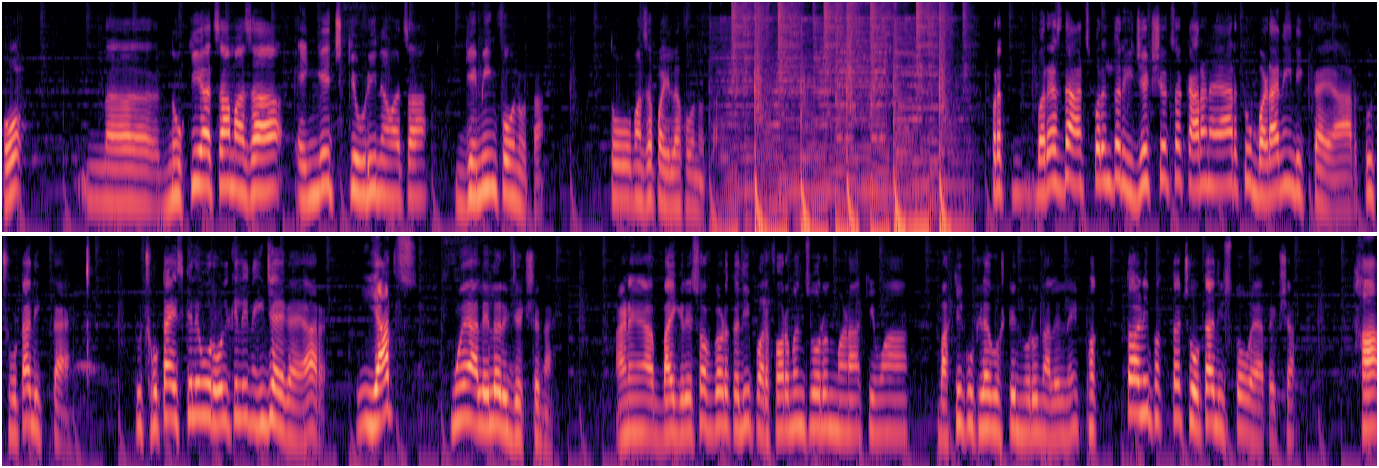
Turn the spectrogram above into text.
हो नोकियाचा माझा एंगेज क्युडी नावाचा गेमिंग फोन होता. तो माझा पहिला फोन होता. परत बऱ्याचदा आजपर्यंत रिजेक्शनचं कारण आहे यार तू बडा नाही दिखता यार तू छोटा दिखता है तू छोटा इसके लिए वो रोल के लिए नहीं यार. याचमुळे आलेलं रिजेक्शन आहे. आणि बाय ग्रेस ऑफ गॉड कधी परफॉर्मन्सवरून म्हणा किंवा बाकी कुठल्या गोष्टींवरून आलेलं नाही. फक्त आणि फक्त छोटा दिसतो वयापेक्षा. हा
